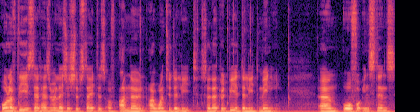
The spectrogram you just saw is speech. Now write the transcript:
all of these that has a relationship status of unknown I want to delete. So that would be a delete many. Um, or for instance,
